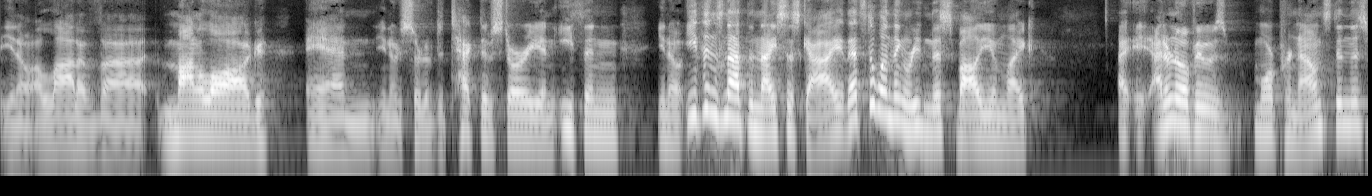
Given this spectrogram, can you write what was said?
you know a lot of uh, monologue and you know sort of detective story. And Ethan, you know, Ethan's not the nicest guy. That's the one thing reading this volume. Like, I I don't know if it was more pronounced in this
